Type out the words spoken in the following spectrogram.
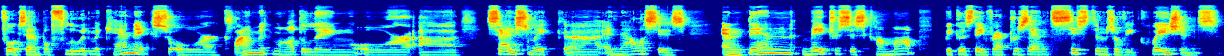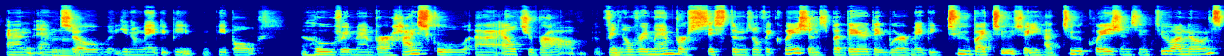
for example, fluid mechanics or climate modeling or uh, seismic uh, analysis. And then matrices come up because they represent systems of equations. And, and mm-hmm. so, you know, maybe pe- people who remember high school uh, algebra, you know, remember systems of equations, but there they were maybe two by two. So you had two equations and two unknowns.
